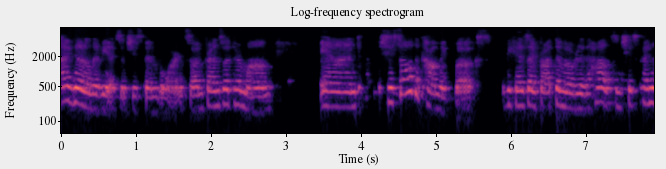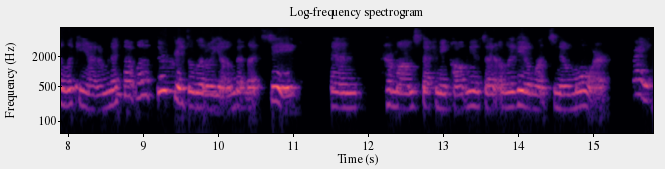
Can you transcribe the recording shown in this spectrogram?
I've known Olivia since she's been born, so I'm friends with her mom. And she saw the comic books because I brought them over to the house and she's kind of looking at them. And I thought, well, third grade's a little young, but let's see. And her mom, Stephanie, called me and said, Olivia wants to know more. Right,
